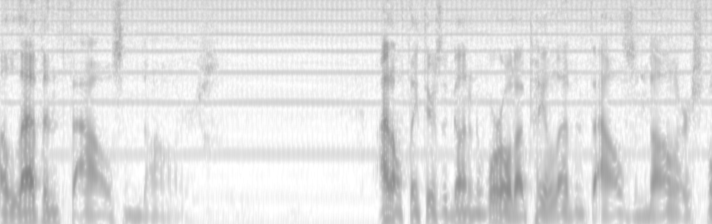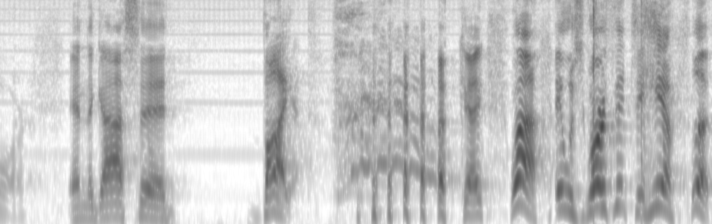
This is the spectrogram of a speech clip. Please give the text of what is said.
eleven thousand dollars. I don't think there's a gun in the world I'd pay $11,000 for. And the guy said, Buy it. okay? Why? It was worth it to him. Look,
